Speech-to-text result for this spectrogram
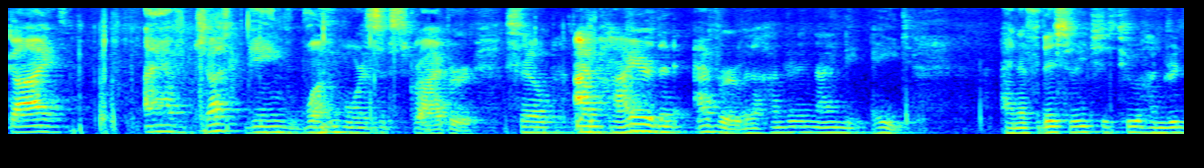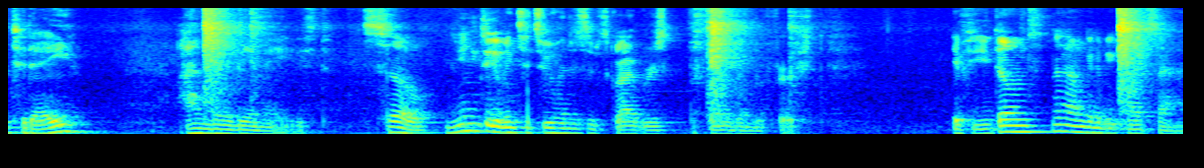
Guys, I have just gained one more subscriber, so I'm higher than ever with 198. And if this reaches 200 today, I'm gonna be amazed. So, you need to get me to 200 subscribers before November 1st. If you don't, then I'm gonna be quite sad.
